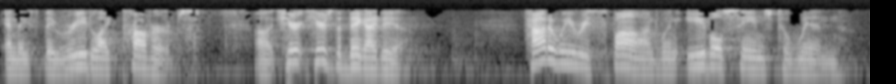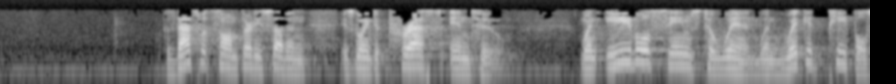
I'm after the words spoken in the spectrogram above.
and they, they read like proverbs. Uh, here, here's the big idea How do we respond when evil seems to win? Because that's what Psalm 37 is going to press into. When evil seems to win, when wicked people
